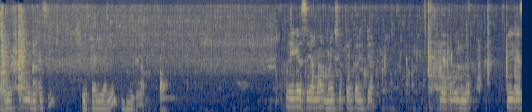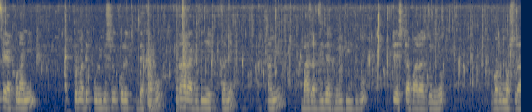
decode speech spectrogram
পানি ফুটিয়ে রেখেছি, সেই পানি আমি দিয়ে দিলাম। হয়ে গেছে আমার মাংসের তরকারিটা। দেখো বন্ধুরা, হয়ে গেছে, এখন আমি তোমাদের পরিবেশন করে দেখাবো। তার আগে দিয়ে একটুখানি আমি ভাজা জিরার গুঁড়ি দিয়ে দেবো টেস্টটা বাড়ার জন্য। গরম মশলা,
